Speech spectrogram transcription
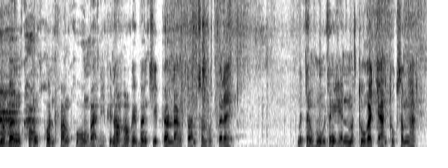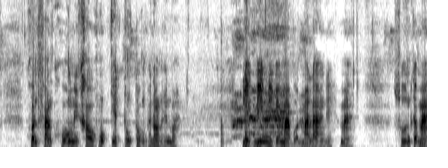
มาเบิ่งของคนฟังโค้งแบาดนี้ พี่น้องเข้าไปเบิ่งคลิปย้อนหลังตอนสรุปก็ได้มันจังหูจังเห็นมาทุกอาจารย์ทุกสำนัก คนฟังโค้งเนี่ยเขาหกเจ็ดตรงๆพี่น้องเห็นบ่เลขวิ่งนี่ก็มาบทมาลางดิมาศูนย์กับมา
